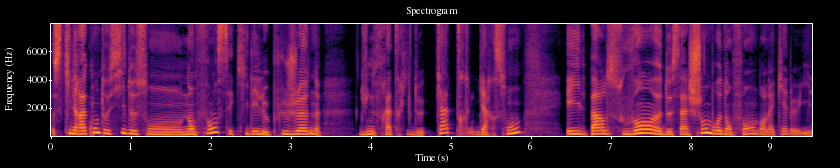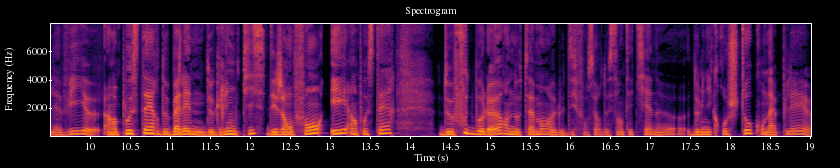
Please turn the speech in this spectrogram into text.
Ce qu'il raconte aussi de son enfance, c'est qu'il est le plus jeune d'une fratrie de quatre garçons. Et il parle souvent euh, de sa chambre d'enfant dans laquelle euh, il avait euh, un poster de baleine de Greenpeace déjà enfant et un poster de footballeurs, notamment le défenseur de Saint-Étienne, Dominique Rocheteau, qu'on appelait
